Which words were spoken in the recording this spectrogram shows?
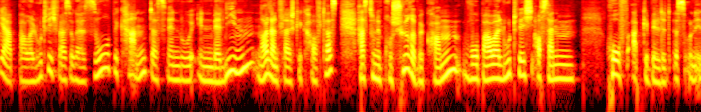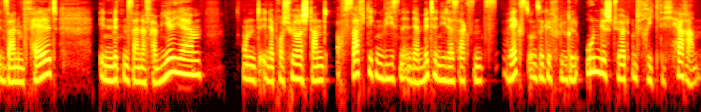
Ja, Bauer Ludwig war sogar so bekannt, dass wenn du in Berlin Neulandfleisch gekauft hast, hast du eine Broschüre bekommen, wo Bauer Ludwig auf seinem Hof abgebildet ist und in seinem Feld inmitten seiner Familie. Und in der Broschüre stand, auf saftigen Wiesen in der Mitte Niedersachsens wächst unser Geflügel ungestört und friedlich heran.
